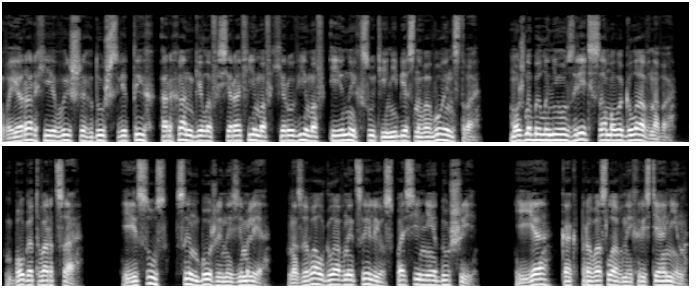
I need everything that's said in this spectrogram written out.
В иерархии высших душ святых, архангелов, серафимов, херувимов и иных сутей небесного воинства можно было не узреть самого главного – Бога-творца. Иисус, Сын Божий на земле, называл главной целью спасение души. И я, как православный христианин,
